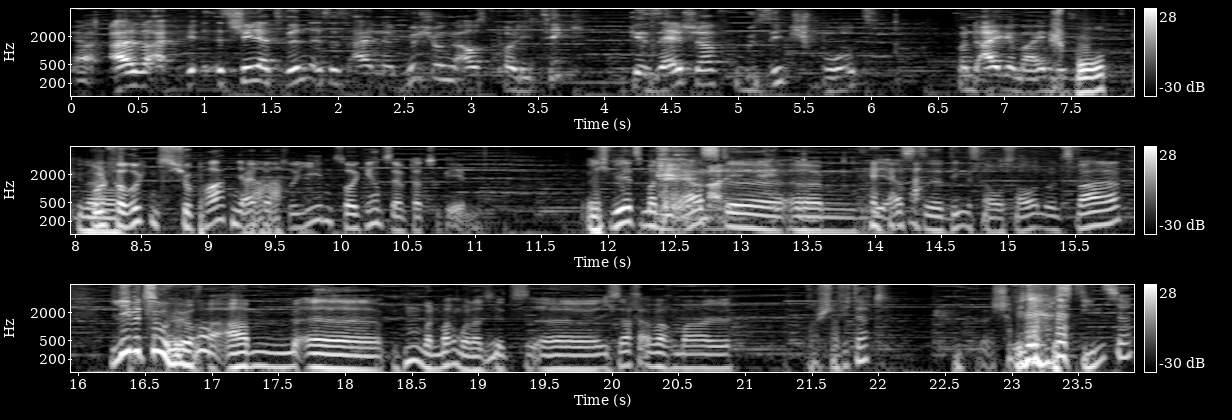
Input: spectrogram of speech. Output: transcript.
Ja, also es steht ja drin, es ist eine Mischung aus Politik, Gesellschaft, Musik, Sport und allgemein. Sport. Genau. Und verrückten Psychopathen, die einfach Aha. so jedem Zeug Hirnsenf dazu geben. Ich will jetzt mal die erste, ähm, die erste Dings raushauen. Und zwar, liebe Zuhörer, am, äh, hm, wann machen wir das jetzt? Äh, ich sag einfach mal, boah, schaff ich das? Schaff ich das bis Dienstag?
